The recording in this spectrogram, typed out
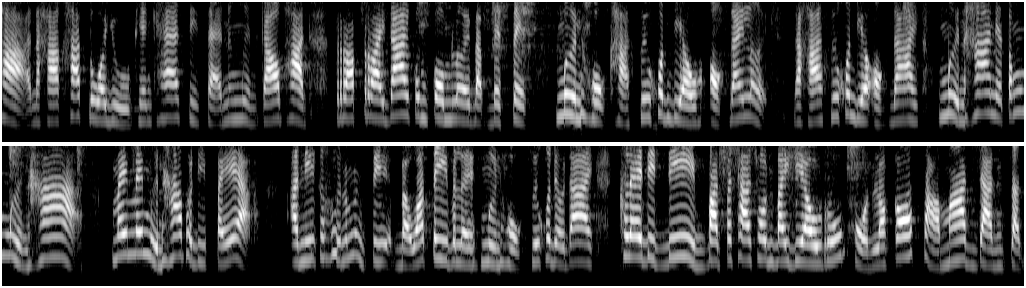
ค่ะนะคะ ค่าตัวอยู่เพียงแค่ 419,000 รับรายได้กลมๆเลยแบบเบ็ดเสร็จ 16,000 ค่ะ ซื้อคนเดียวออกได้เลยนะคะ ซื้อคนเดียวออกได้ 15,000เนี่ยต้อง 15,000 ไม่ไม่ 15,000 พอดีเป๊ะ อันนี้ก็คือน้ำหนึ่งตีแบบว่าตีไปเลย 16,000ซื้อคนเดียวได้ เครดิตดี บัตรประชาชนใบเดียวรู้ผล แล้วก็สามารถดันจัด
